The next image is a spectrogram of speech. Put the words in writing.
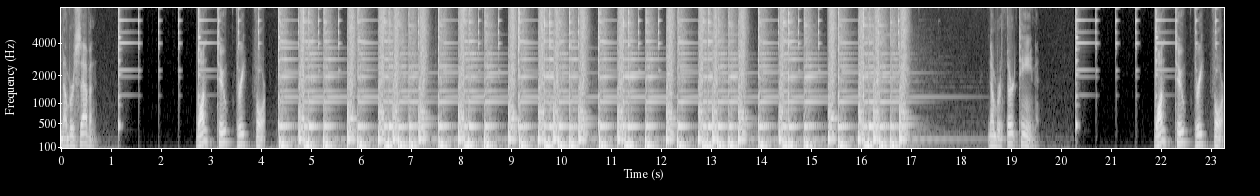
Number seven. One, two, three, four. Number 13. One, two, three, four.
